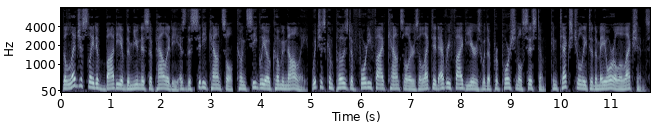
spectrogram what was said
The legislative body of the municipality is the City Council Consiglio Comunale, which is composed of 45 councillors elected every five years with a proportional system, contextually to the mayoral elections.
